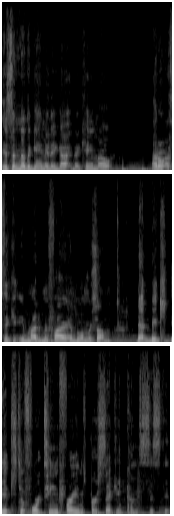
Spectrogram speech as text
it's another game that they got that came out. I don't. I think it might have been Fire Emblem or something. That bitch dips to 14 frames per second consistently.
